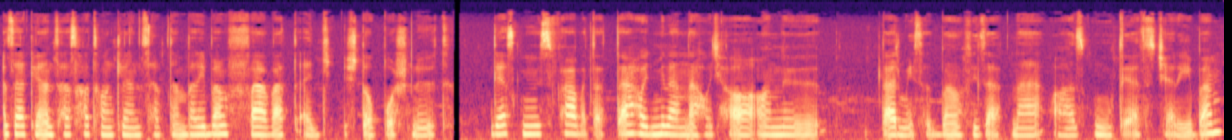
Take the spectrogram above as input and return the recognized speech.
1969. szeptemberében felvett egy stoppos nőt. Gaskins felvetette, hogy mi lenne, hogyha a nő természetben fizetne az útért cserében,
